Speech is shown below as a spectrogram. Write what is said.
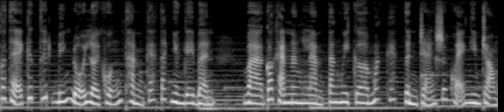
có thể kích thích biến đổi lợi khuẩn thành các tác nhân gây bệnh và có khả năng làm tăng nguy cơ mắc các tình trạng sức khỏe nghiêm trọng.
